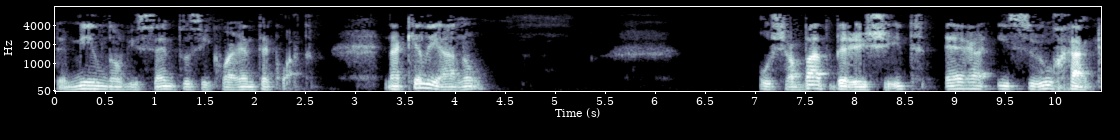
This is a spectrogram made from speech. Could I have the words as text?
de 1944. Naquele ano, o Shabbat Bereshit era Isru Chag,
